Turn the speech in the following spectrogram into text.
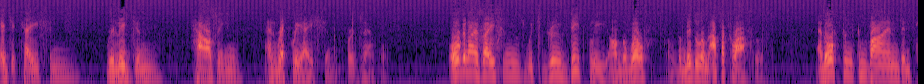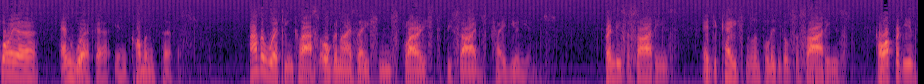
education, religion, housing, and recreation, for example organizations which drew deeply on the wealth of the middle and upper classes and often combined employer and worker in common purpose. Other working class organizations flourished besides trade unions. Friendly societies, educational and political societies, cooperatives,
